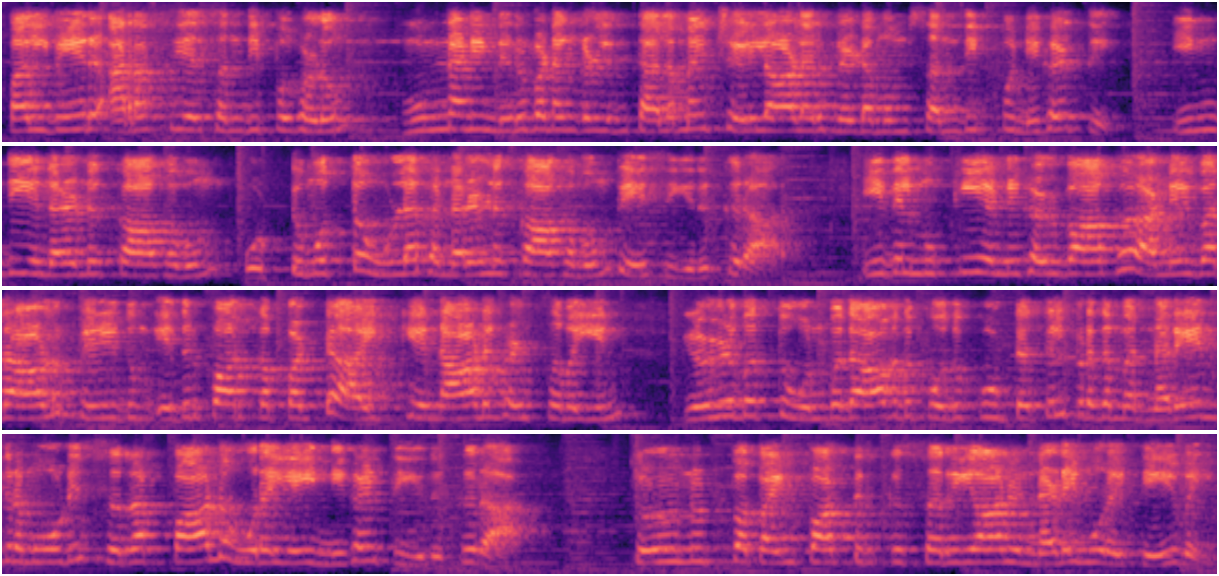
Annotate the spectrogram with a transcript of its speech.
பல்வேறு அரசியல் சந்திப்புகளும் முன்னணி நிறுவனங்களின் தலைமைச் செயலாளர்களிடமும் சந்திப்பு நிகழ்த்தி இந்திய நலனுக்காகவும் ஒட்டுமொத்த உலக நலனுக்காகவும் பேசியிருக்கிறார். இதில் முக்கிய நிகழ்வாக அனைவராலும் பெரிதும் எதிர்பார்க்கப்பட்ட ஐக்கிய நாடுகள் சபையின் எழுபத்து ஒன்பதாவது பொதுக்கூட்டத்தில் பிரதமர் நரேந்திர மோடி சிறப்பான உரையை நிகழ்த்தியிருக்கிறார் தொழில்நுட்ப பயன்பாட்டிற்கு சரியான நடைமுறை தேவை.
